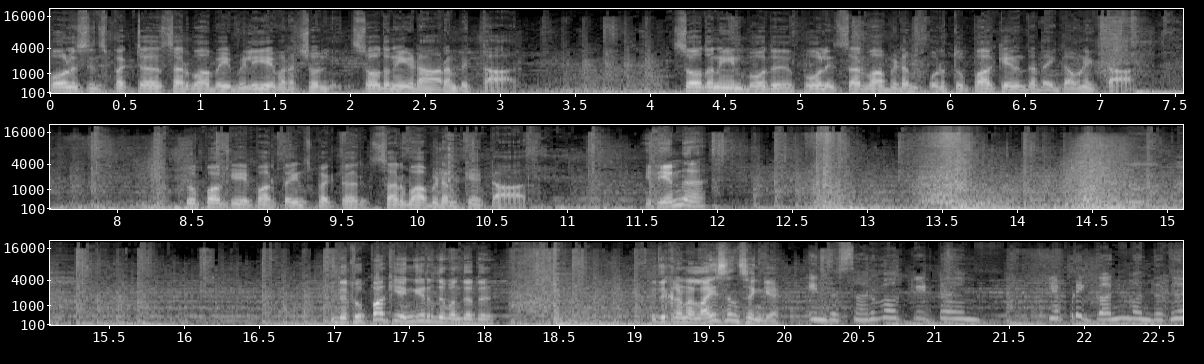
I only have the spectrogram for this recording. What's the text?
போலீஸ் இன்ஸ்பெக்டர் சர்வாவை வெளியே வரச் சொல்லி சோதனையிட ஆரம்பித்தார். சோதனையின் போது போலீஸ் சர்வாவிடம் ஒரு துப்பாக்கி இருந்ததை கவனித்தார். துப்பாக்கியை பார்த்த இன்ஸ்பெக்டர் சர்வாவிடம் கேட்டார். இது என்ன? இந்த துப்பாக்கி எங்கிருந்து வந்தது? இதுக்கான லைசென்ஸ் எங்க? இந்த சர்வா கிட்ட எப்படி கன் வந்தது?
